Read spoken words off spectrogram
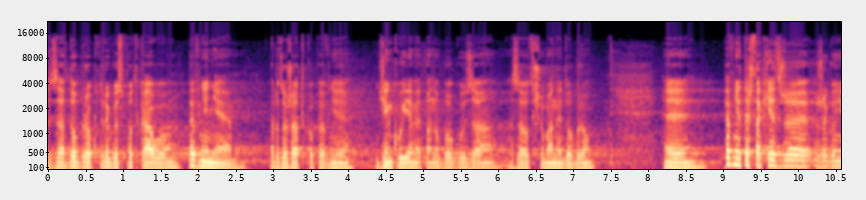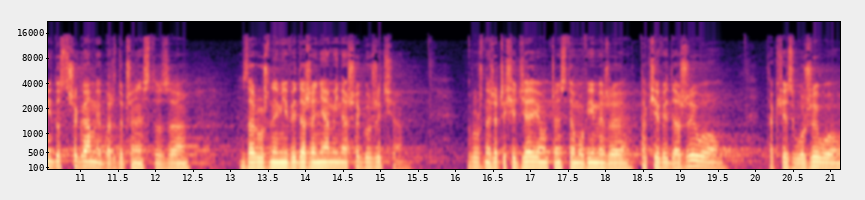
za dobro, które go spotkało? Pewnie nie. Bardzo rzadko pewnie dziękujemy Panu Bogu za, za otrzymane dobro. Pewnie też tak jest, że, że go nie dostrzegamy bardzo często za, za różnymi wydarzeniami naszego życia. Różne rzeczy się dzieją, często mówimy, że tak się wydarzyło, tak się złożyło.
